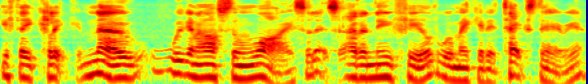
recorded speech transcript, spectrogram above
If they click no we're going to ask them why. So let's add a new field. We'll make it a text area.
